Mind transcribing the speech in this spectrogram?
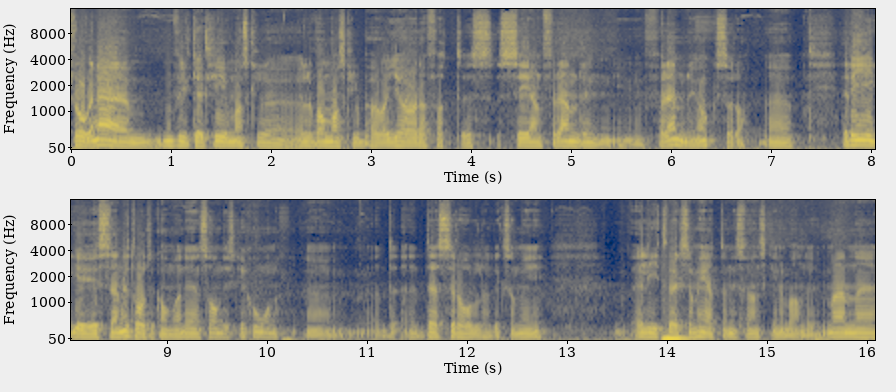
Frågan är vilka kliv man skulle, eller vad man skulle behöva göra för att eh, se en förändring, förändring också då. Eh, RIG är ju ständigt återkommande, det är en sån diskussion. Eh, dess roll liksom i elitverksamheten i svensk innebandy. Men eh,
